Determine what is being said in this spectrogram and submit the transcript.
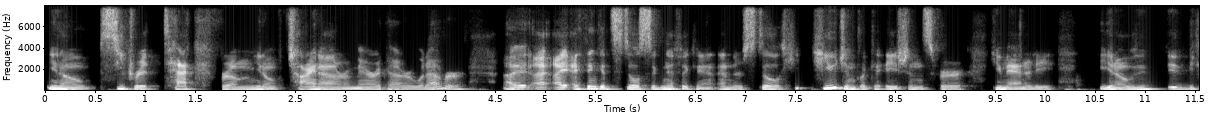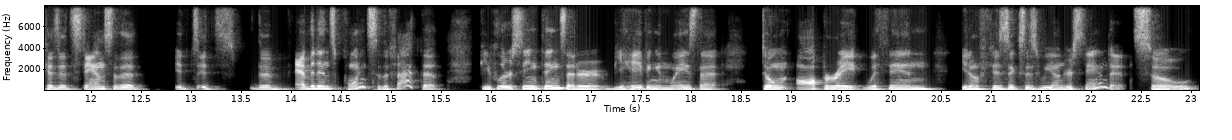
you know secret tech from you know China or America or whatever, I, I, think it's still significant, and there's still hu- huge implications for humanity. You know, because it stands to the it's it's the evidence points to the fact that people are seeing things that are behaving in ways that don't operate within you know physics as we understand it so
